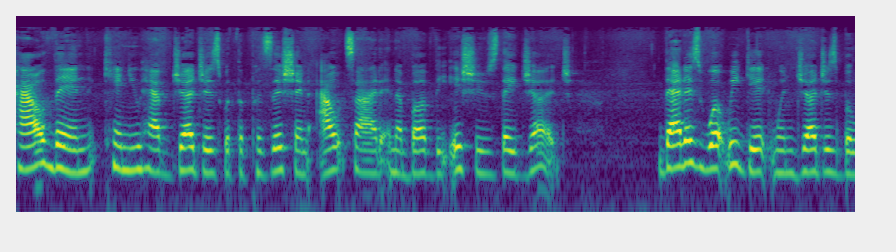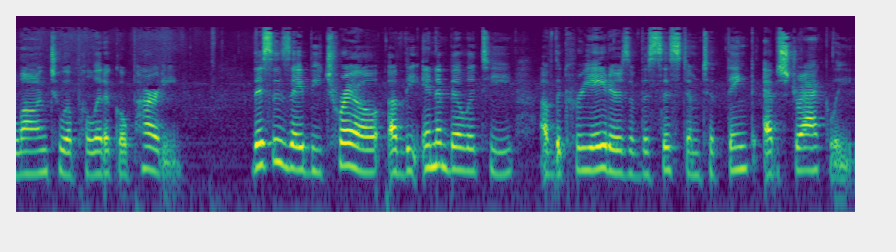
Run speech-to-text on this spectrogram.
how then can you have judges with a position outside and above the issues they judge? That is what we get when judges belong to a political party. This is a betrayal of the inability of the creators of the system to think abstractly.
